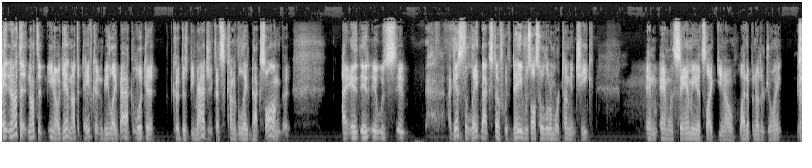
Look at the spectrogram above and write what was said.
And not that not that you know, again, not that Dave couldn't be laid back. Look at could this be magic? That's kind of a laid back song, but I it, it, it was it. I guess the laid back stuff with Dave was also a little more tongue in cheek, and and with Sammy, it's like you know, light up another joint.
